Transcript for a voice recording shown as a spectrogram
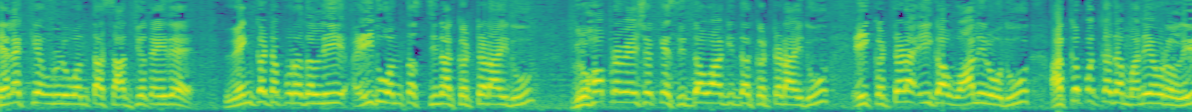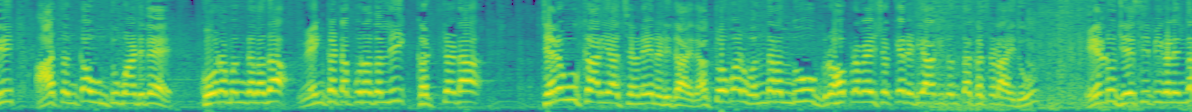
ನೆಲಕ್ಕೆ ಉರುಳುವಂತ ಸಾಧ್ಯತೆ ಇದೆ. ವೆಂಕಟಪುರದಲ್ಲಿ ಐದು ಅಂತಸ್ತಿನ ಕಟ್ಟಡ ಇದು. ಗೃಹ ಪ್ರವೇಶಕ್ಕೆ ಸಿದ್ಧವಾಗಿದ್ದ ಕಟ್ಟಡ ಇದು. ಈ ಕಟ್ಟಡ ಈಗ ವಾಲಿರೋದು. ಅಕ್ಕಪಕ್ಕದ ಮನೆಯವರಲ್ಲಿ ಆತಂಕ ಉಂಟು ಮಾಡಿದೆ ಕೋರಮಂಗಲದ ವೆಂಕಟಪುರದಲ್ಲಿ ಕಟ್ಟಡ ತೆರವು ಕಾರ್ಯಾಚರಣೆ ನಡೀತಾ ಇದೆ. ಅಕ್ಟೋಬರ್ ಒಂದರಂದು ಗೃಹ ಪ್ರವೇಶಕ್ಕೆ ರೆಡಿ ಆಗಿದಂತ ಕಟ್ಟಡ ಇದು. ಎರಡು ಜೆಸಿಪಿಗಳಿಂದ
